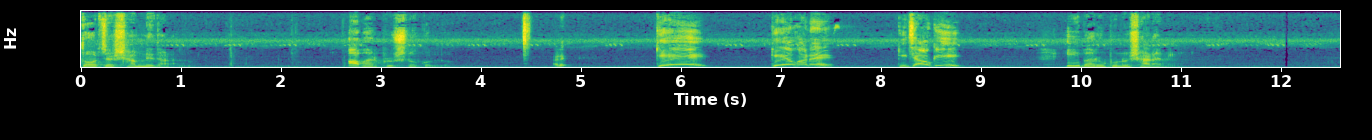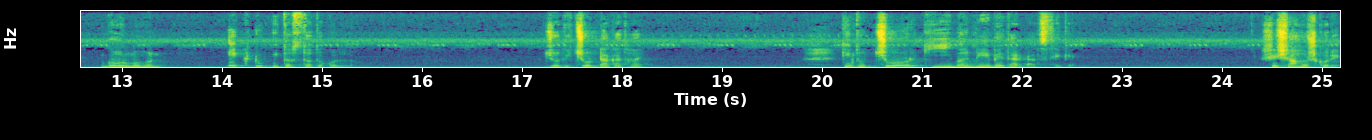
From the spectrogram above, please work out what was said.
দরজার সামনে দাঁড়াল। আবার প্রশ্ন করল আরে কে? কে ওখানে? কি চাও কি? এবারও কোনো সাড়া নেই। গৌরমোহন একটু ইতস্তত করল। যদি চোর ডাকাত হয়? কিন্তু চোর কি বা নেবে তার কাছ থেকে? সে সাহস করে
